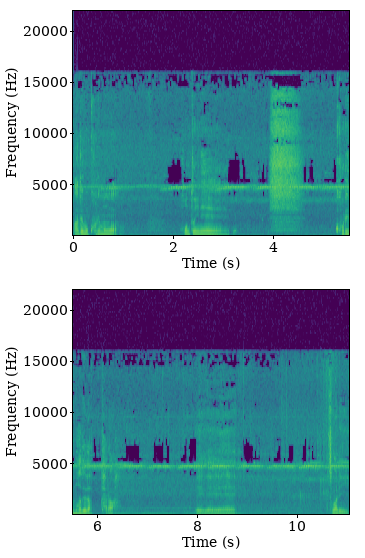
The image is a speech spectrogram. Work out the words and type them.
まあでもこれも本当にねこれまでだったらえー、つまり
